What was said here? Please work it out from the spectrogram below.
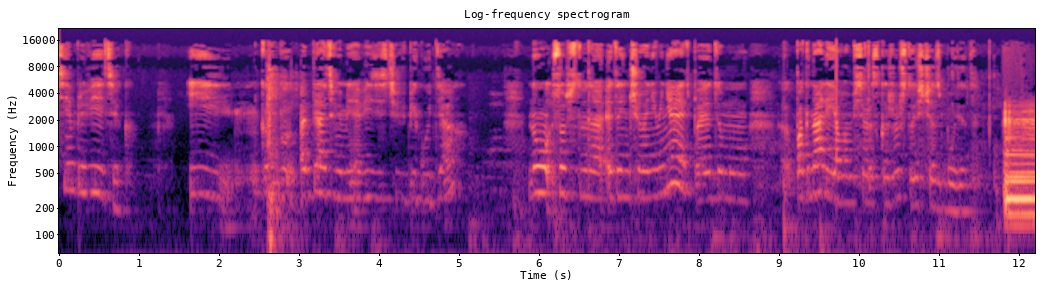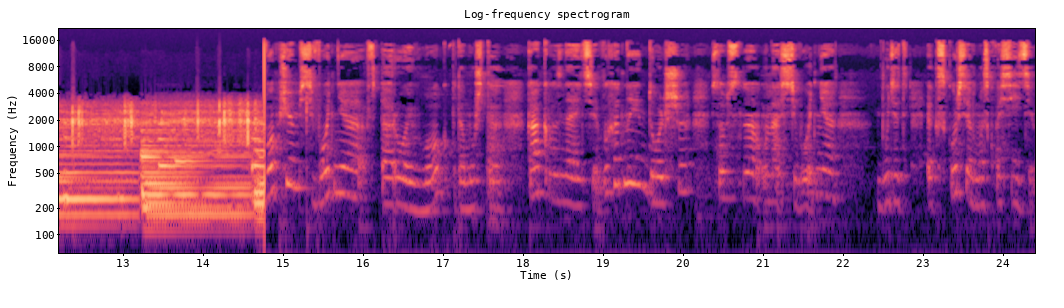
Всем приветик! И как бы опять вы меня видите в бегудях. Ну, собственно, это ничего не меняет, поэтому э, погнали, я вам все расскажу, что сейчас будет. В общем, сегодня второй влог, потому что, как вы знаете, выходные дольше. Собственно, у нас сегодня будет экскурсия в Москва-Сити.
